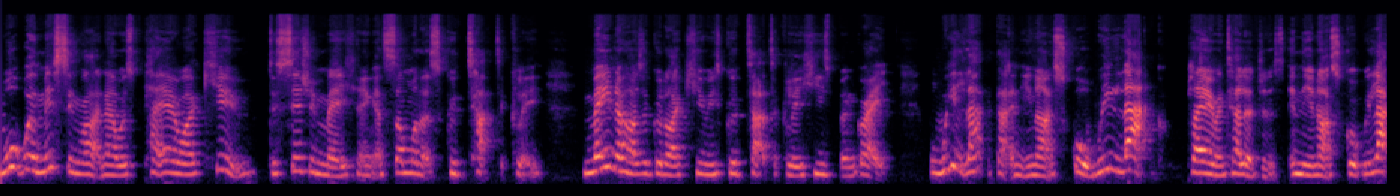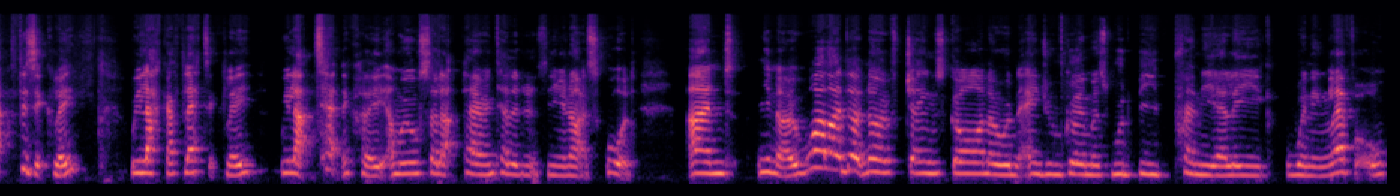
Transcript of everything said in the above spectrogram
What we're missing right now is player IQ, decision making, and someone that's good tactically. Mainoo has a good IQ. He's good tactically. He's been great. But we lack that in the United squad. We lack player intelligence in the United squad. We lack physically, we lack athletically, we lack technically, and we also lack player intelligence in the United squad. And, you know, while I don't know if James Garner and Angel Gomes would be Premier League winning level,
